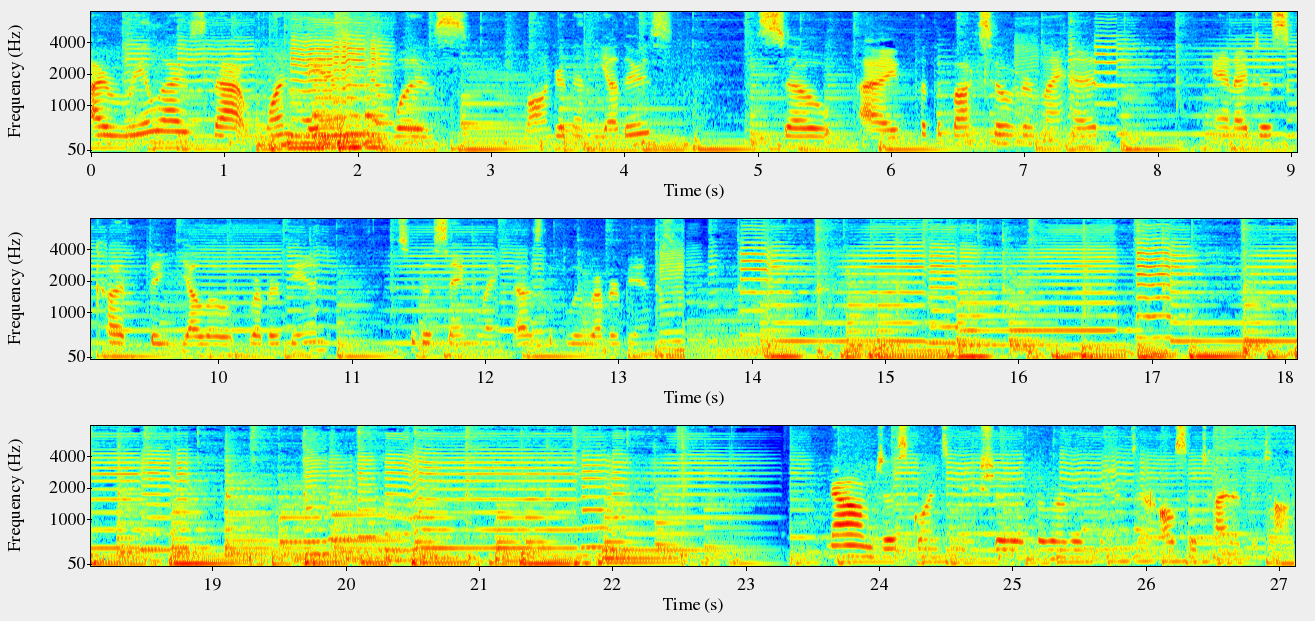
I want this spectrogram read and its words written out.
I realized that one band was longer than the others. So I put the box over my head and I just cut the yellow rubber band to the same length as the blue rubber bands. Now I'm just going to make sure that the rubber bands are also tied at the top.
